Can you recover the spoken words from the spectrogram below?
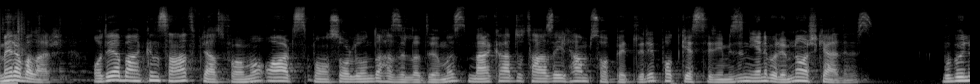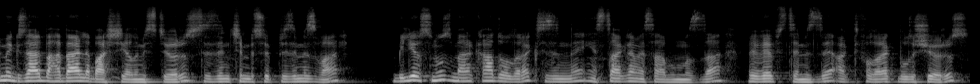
Merhabalar. Odea Bank'ın sanat platformu OART sponsorluğunda hazırladığımız Mercado Taze İlham Sohbetleri podcast serimizin yeni bölümüne hoş geldiniz. Bu bölüme güzel bir haberle başlayalım istiyoruz. Sizin için bir sürprizimiz var. Biliyorsunuz Mercado olarak sizinle Instagram hesabımızda ve web sitemizde aktif olarak buluşuyoruz.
